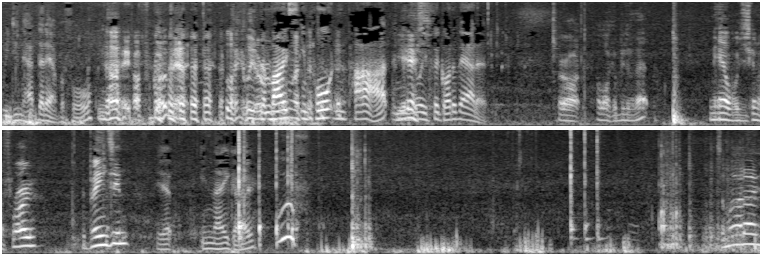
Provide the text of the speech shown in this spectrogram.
we didn't have that out before. No, I forgot about it. Luckily, the most important part, and yes. you really forgot about it. All right, I like a bit of that. Now we're just going to throw the beans in. Yep, in they go. Tomato.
